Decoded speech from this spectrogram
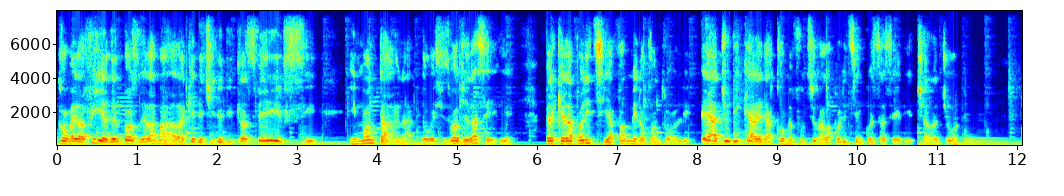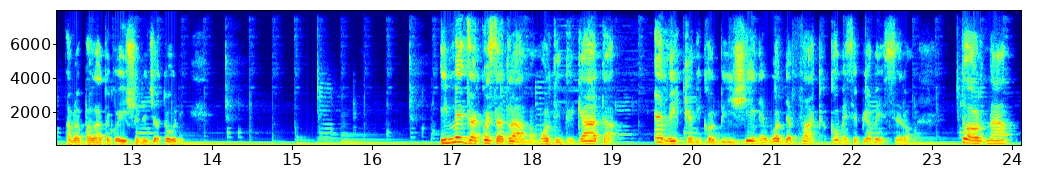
come la figlia del boss della mala che decide di trasferirsi in Montana, dove si svolge la serie, perché la polizia fa meno controlli e a giudicare da come funziona la polizia in questa serie c'ha ragione. Avrà parlato con gli sceneggiatori. In mezzo a questa trama molto intricata e ricca di colpi di scena e what the fuck come se piovessero, torna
